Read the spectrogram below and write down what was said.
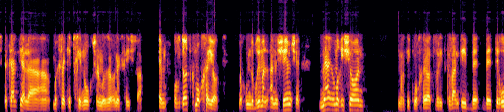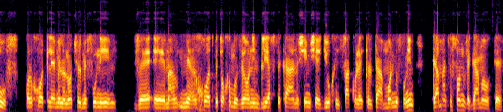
הסתכלתי על המחלקת חינוך של מוזיאוני חיפה. הן עובדות כמו חיות. אנחנו מדברים על אנשים ש... מהיום הראשון, אמרתי כמו חיות, אבל התכוונתי בטירוף, הולכות למלונות של מפונים ומארחות בתוך המוזיאונים בלי הפסקה אנשים שהגיעו, חיפה קלטה המון מפונים, גם מהצפון וגם מהעוטף.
